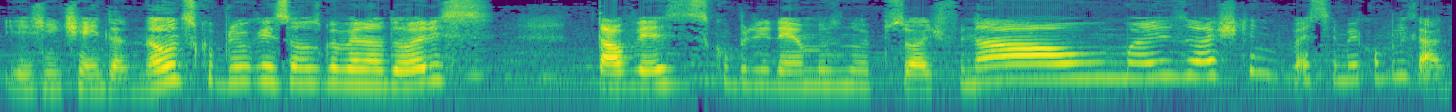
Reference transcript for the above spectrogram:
e a gente ainda não descobriu quem são os governadores, talvez descobriremos no episódio final, mas eu acho que vai ser meio complicado.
